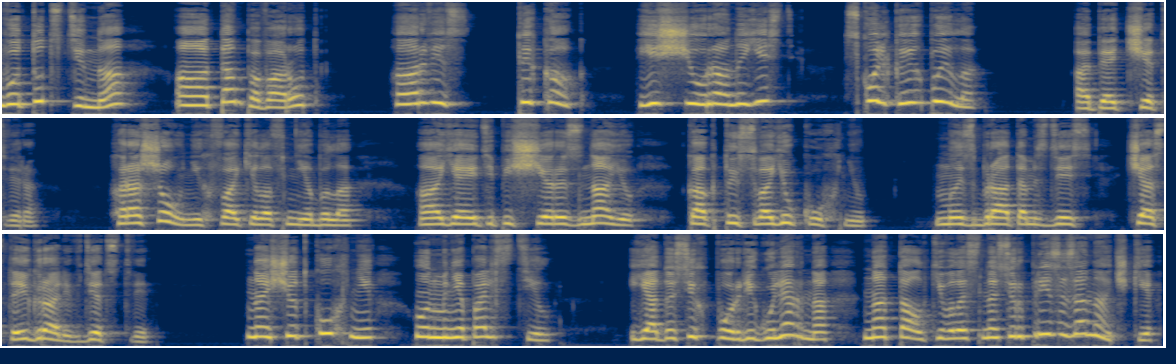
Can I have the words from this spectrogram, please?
Вот тут стена, а там поворот. Арвис, ты как? Еще раны есть? Сколько их было?» «Опять четверо. Хорошо у них факелов не было, а я эти пещеры знаю, как ты свою кухню. Мы с братом здесь часто играли в детстве. Насчет кухни он мне польстил. Я до сих пор регулярно наталкивалась на сюрпризы-заначки,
